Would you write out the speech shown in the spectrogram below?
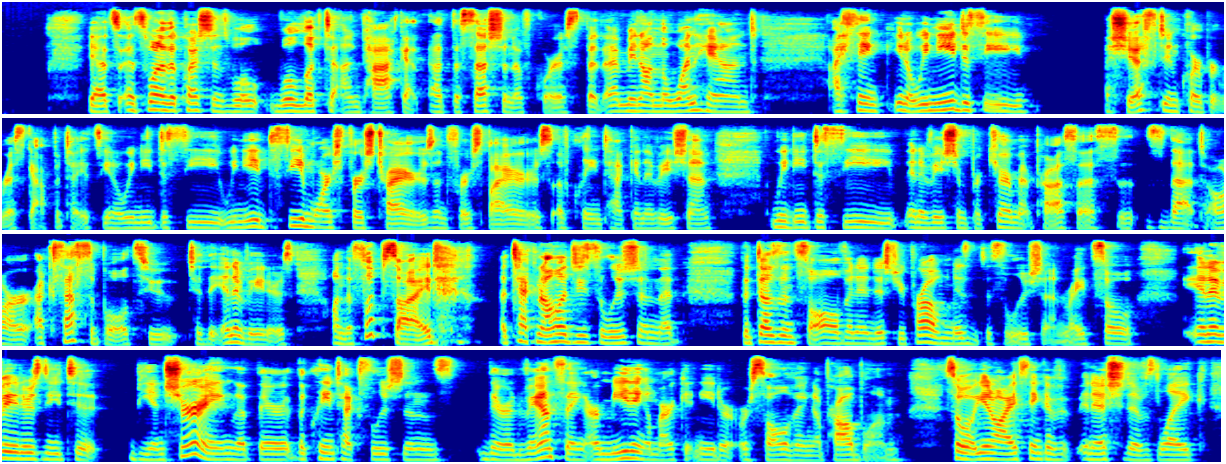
Yeah, it's it's one of the questions we'll we'll look to unpack at, at the session, of course. But I mean, on the one hand, I think you know we need to see a shift in corporate risk appetites. You know, we need to see we need to see more first triers and first buyers of clean tech innovation. We need to see innovation procurement processes that are accessible to to the innovators. On the flip side, a technology solution that that doesn't solve an industry problem isn't a solution, right? So innovators need to be ensuring that they're the clean tech solutions they're advancing are meeting a market need or, or solving a problem. So, you know, I think of initiatives like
